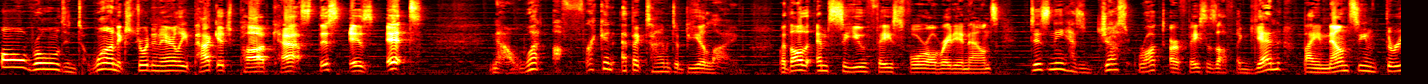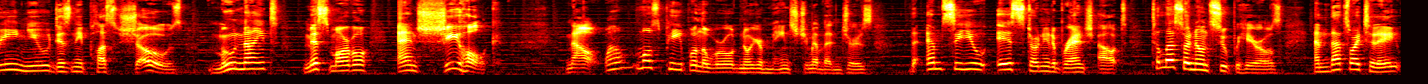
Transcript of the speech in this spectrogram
all rolled into one extraordinarily packaged podcast. This is it! Now, what a freaking epic time to be alive. With all the MCU Phase 4 already announced, Disney has just rocked our faces off again by announcing three new Disney Plus shows Moon Knight, Miss Marvel, and She Hulk. Now, while most people in the world know your mainstream Avengers, the MCU is starting to branch out to lesser known superheroes, and that's why today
